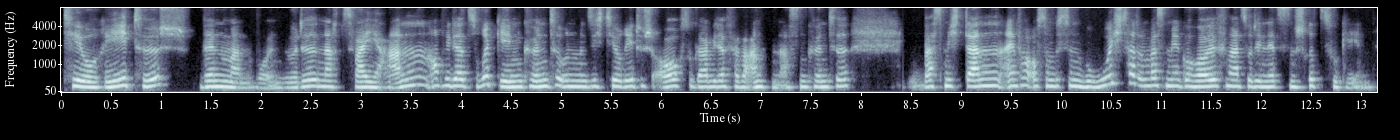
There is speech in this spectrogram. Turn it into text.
theoretisch, wenn man wollen würde, nach zwei Jahren auch wieder zurückgehen könnte und man sich theoretisch auch sogar wieder verbeamten lassen könnte, was mich dann einfach auch so ein bisschen beruhigt hat und was mir geholfen hat, so den letzten Schritt zu gehen.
